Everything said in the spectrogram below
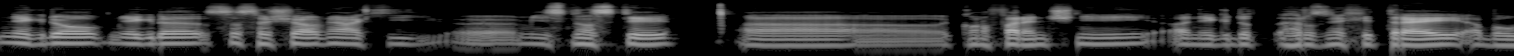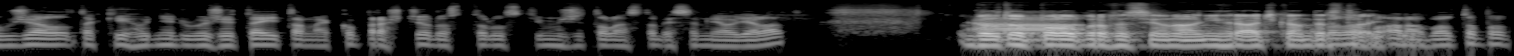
někdo někde se sešel v nějaký uh, místnosti uh, konferenční a někdo hrozně chytrej a bohužel taky hodně důležitý tam jako praštil do stolu s tím, že tohle by se mělo dělat. Byl to A- poloprofesionální hráč Counter-Strike. ano, byl to po-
